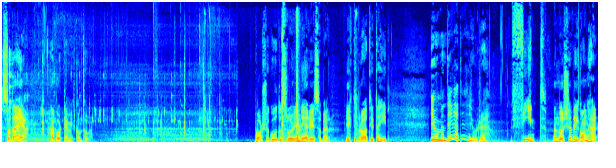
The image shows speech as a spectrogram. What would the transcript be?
Sådär ja, här borta är mitt kontor. Varsågod och slå dig ner Isabel. Gick det bra att titta hit? Jo, men det, det gjorde det. Fint, men då kör vi igång här.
